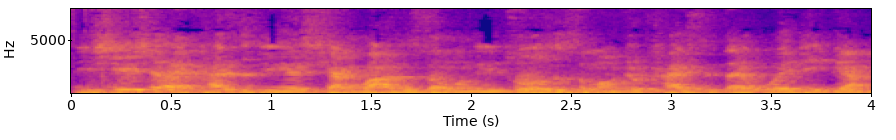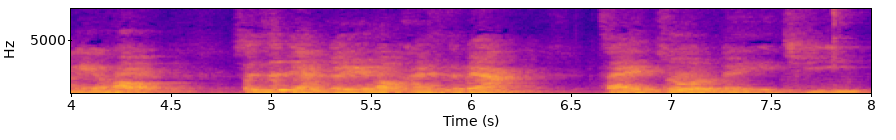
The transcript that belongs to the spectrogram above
你接下来开始，你的想法是什么？你做的是什么？就开始在为你两年后，甚至两个月后开始怎么样，在做累积。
